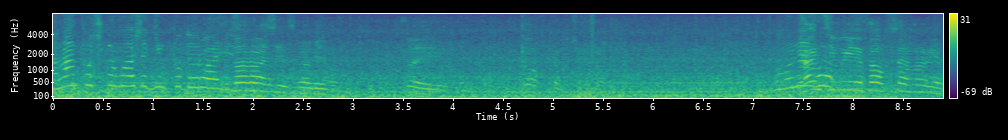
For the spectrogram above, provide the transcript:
А лампочка може їм по дорозі. По дорозі я доктор чи що? Вранці виїхав, все горіло.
